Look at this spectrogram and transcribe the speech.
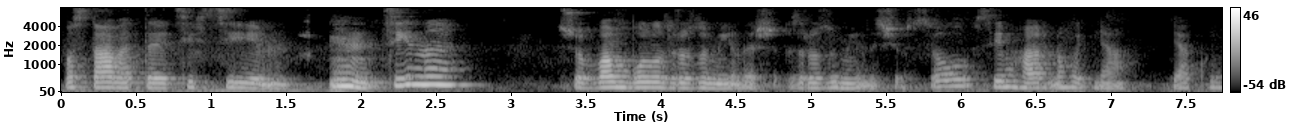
поставити ці всі ціни, щоб вам було зрозуміло, зрозуміло, що все, всім гарного дня. Дякую.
